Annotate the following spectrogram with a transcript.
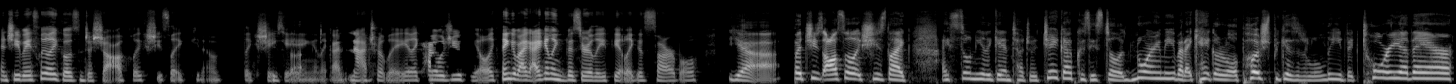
and she basically like goes into shock. Like she's like, you know, like shaking and like naturally. Like how would you feel? Like think about. it. I can like viscerally feel like it's horrible. Yeah. But she's also like, she's like, I still need to get in touch with Jacob because he's still ignoring me, but I can't go to a push because it'll lead Victoria there.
